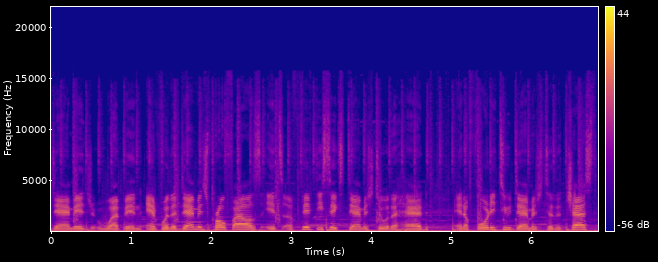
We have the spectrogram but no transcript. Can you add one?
damage weapon. And for the damage profiles, it's a 56 damage to the head and a 42 damage to the chest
